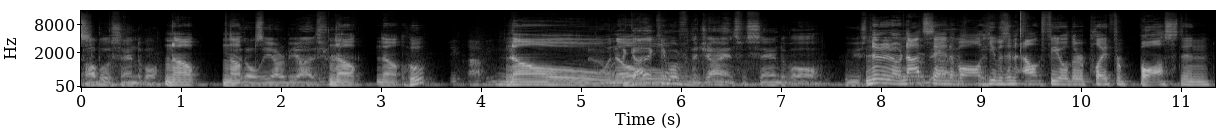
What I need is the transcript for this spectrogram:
Pablo Sandoval. No no With all the RBIs. For no no who? No no. The guy that came over the Giants was Sandoval, who used to No no no not RBIs, Sandoval. He was an outfielder, played for Boston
